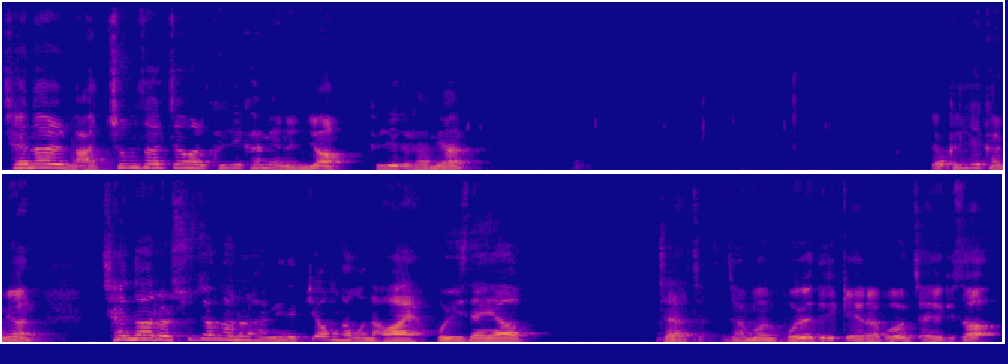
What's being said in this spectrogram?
채널 맞춤 설정을 클릭하면은요. 클릭을 하면 자, 클릭하면 채널을 수정하는 화면이 뿅 하고 나와요. 보이세요? 자, 자, 자, 한번 보여드릴게요, 여러분. 자, 여기서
